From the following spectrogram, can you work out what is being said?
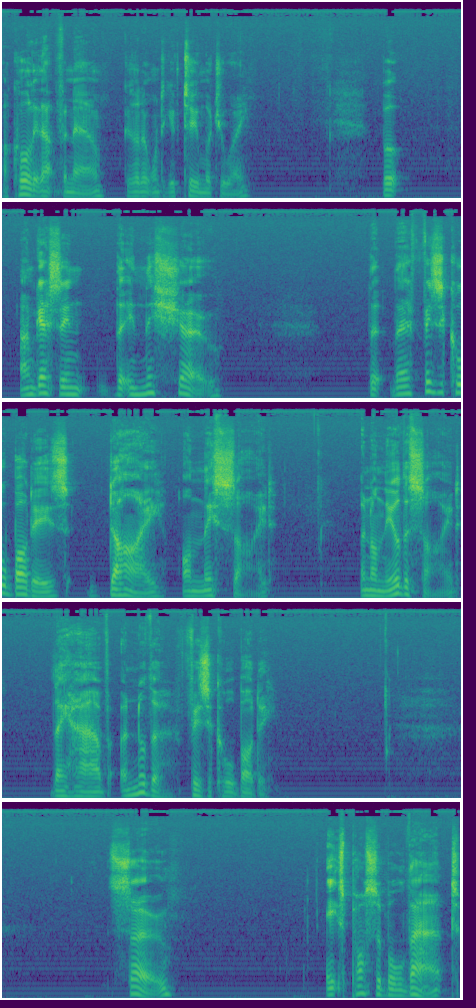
I'll call it that for now because I don't want to give too much away. But I'm guessing that in this show that their physical bodies die on this side and on the other side they have another physical body. So it's possible that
